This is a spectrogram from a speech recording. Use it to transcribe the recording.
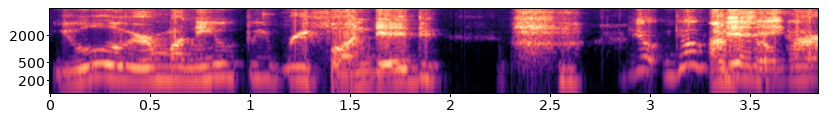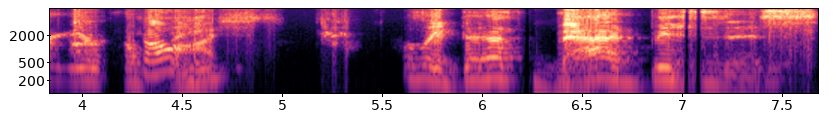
"You will, your money will be refunded." You'll, you'll get it. Your oh, Gosh. I was like, "That's bad business."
